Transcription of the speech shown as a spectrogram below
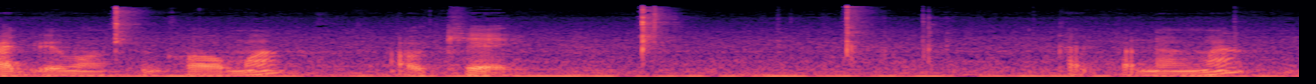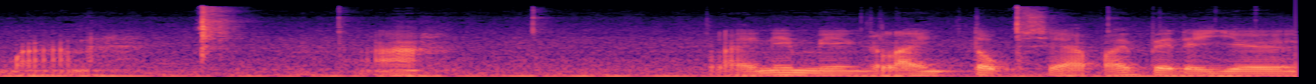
កាច់វាមកខាងក្រោមមកអូខេកាច់ប៉ុណ្ណឹងមកបានណាអាកន្លែងនេះមានកន្លែងតុបស្រាប់ហើយពេលដែលយើង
